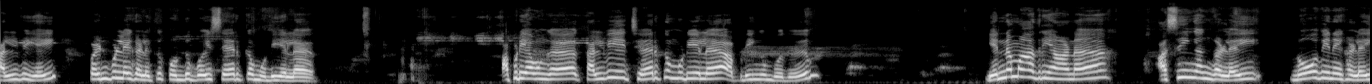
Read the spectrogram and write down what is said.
கல்வியை பெண் பிள்ளைகளுக்கு கொண்டு போய் சேர்க்க முடியல. அப்படி அவங்க கல்வியை சேர்க்க முடியல அப்படிங்கும்போது என்ன மாதிரியான அசிங்கங்களை நோவினைகளை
